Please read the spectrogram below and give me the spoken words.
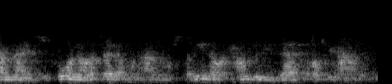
عما يصفون وسلام على المرسلين والحمد لله رب العالمين.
